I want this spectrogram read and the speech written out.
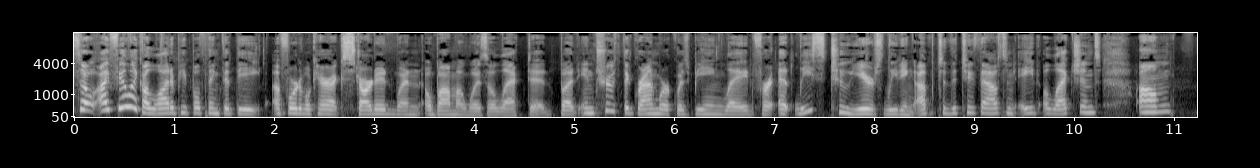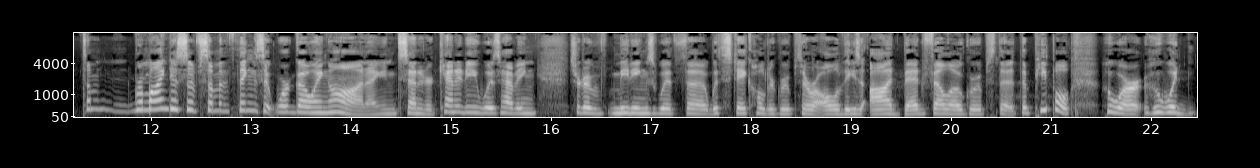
so I feel like a lot of people think that the Affordable Care Act started when Obama was elected, but in truth, the groundwork was being laid for at least two years leading up to the 2008 elections. Um, some remind us of some of the things that were going on. I mean, Senator Kennedy was having sort of meetings with uh, with stakeholder groups. There were all of these odd bedfellow groups. The the people who are who would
